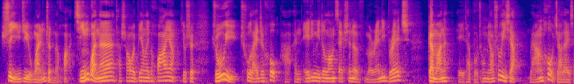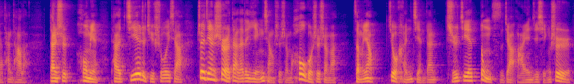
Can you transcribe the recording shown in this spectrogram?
是一句完整的话，尽管呢它稍微变了一个花样，就是主语出来之后啊，an eighty meter long section of Morandi Bridge，干嘛呢？诶，它补充描述一下，然后交代一下坍塌了。但是后面他要接着去说一下这件事儿带来的影响是什么，后果是什么，怎么样？就很简单，直接动词加 ing 形式。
